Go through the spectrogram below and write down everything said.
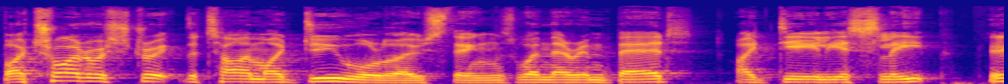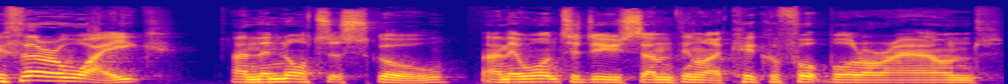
but I try to restrict the time I do all of those things when they're in bed, ideally asleep. If they're awake and they're not at school and they want to do something like kick a football around,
